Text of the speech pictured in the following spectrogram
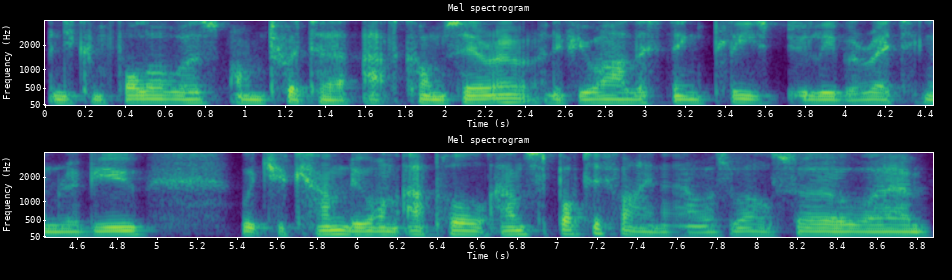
And you can follow us on Twitter at CommsHero. And if you are listening, please do leave a rating and review, which you can do on Apple and Spotify now as well. So, um,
